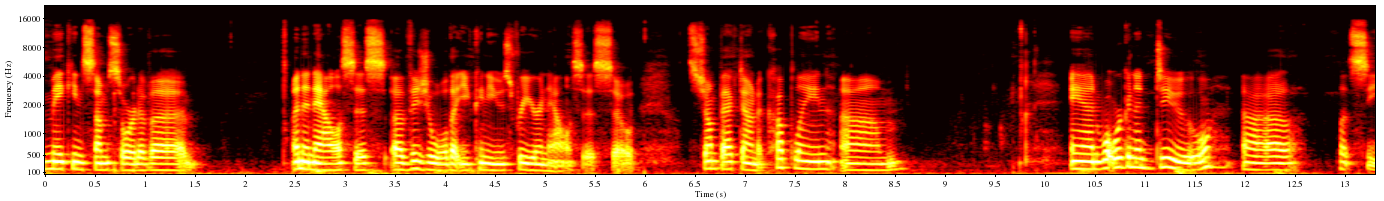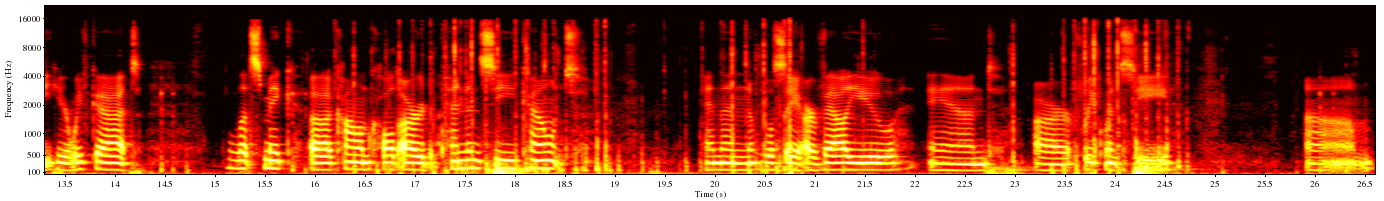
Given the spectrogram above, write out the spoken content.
making some sort of a an analysis, a visual that you can use for your analysis. So Let's jump back down to coupling. Um, and what we're going to do, uh, let's see here, we've got, let's make a column called our dependency count. And then we'll say our value and our frequency. Um,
